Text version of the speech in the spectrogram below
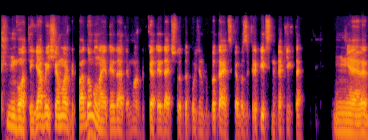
вот, и я бы еще, может быть, подумал на этой дате, может быть, к этой дате что-то Путин попытается как бы закрепиться на каких-то э,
